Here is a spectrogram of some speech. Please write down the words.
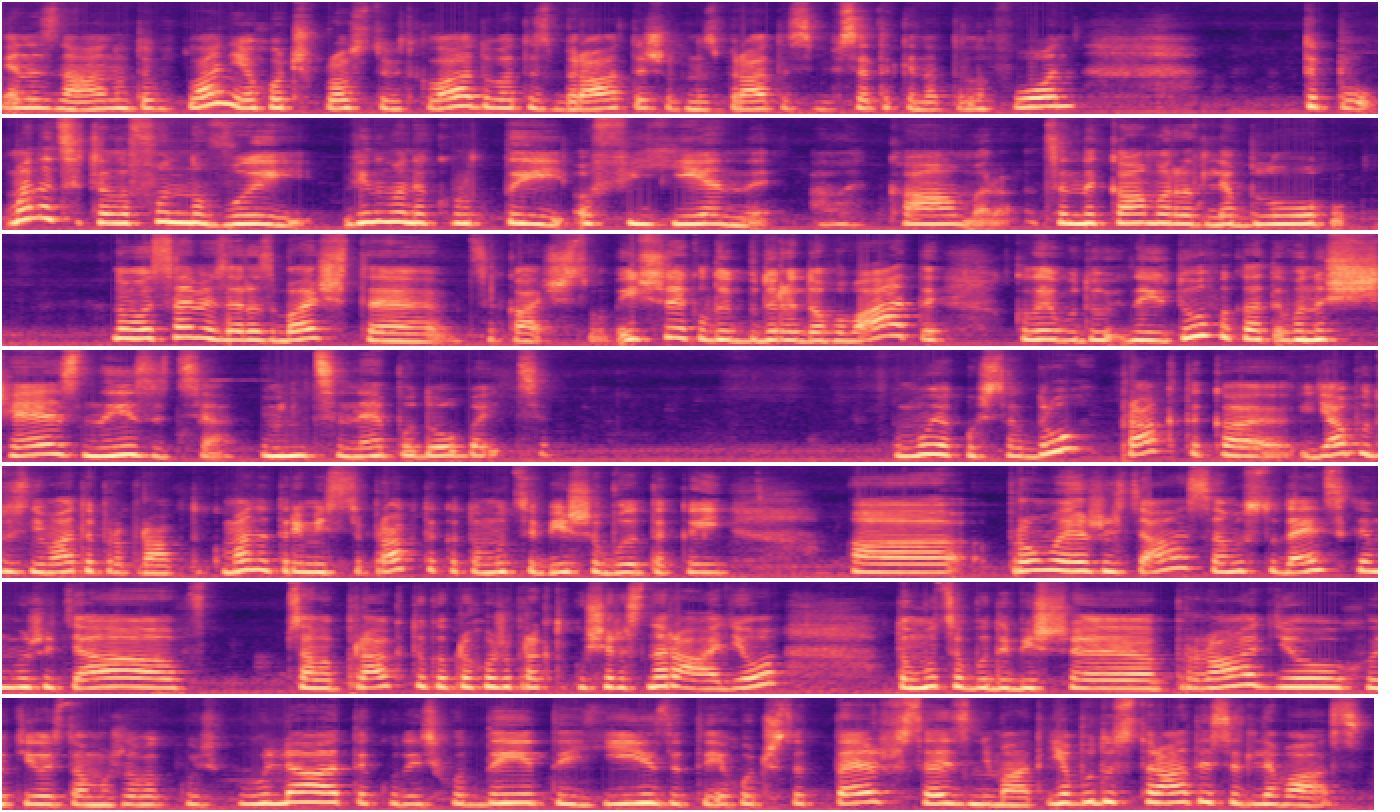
Я не знаю, ну так в плані я хочу просто відкладувати, збирати, щоб не збирати собі все-таки на телефон. Типу, у мене цей телефон новий, він у мене крутий, офігенний, але камера це не камера для блогу. Ну, ви самі зараз бачите це качество. І ще коли буду редагувати, коли я буду на YouTube викладати, воно ще знизиться. І мені це не подобається. Тому якось так друга практика. Я буду знімати про практику. У мене три місяці практика, тому це більше буде такий а, про моє життя, саме студентське моє життя, саме практику. Я проходжу практику ще раз на радіо. Тому це буде більше про радіо. Хотілося там, можливо, якусь гуляти, кудись ходити, їздити. Я хочу це теж все знімати. Я буду старатися для вас.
